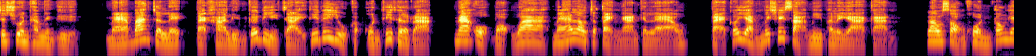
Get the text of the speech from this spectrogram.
จะชวนทำอย่างอื่น แม้บ้านจะเล็ก แต่คารินก็ดีใจที่ได้อยู่กับคนที่เธอรัก นาโอะบอกว่าแม้เราจะแต่งงานกันแล้ว แต่ก็ยังไม่ใช่สามีภรรยากัน เราสองคนต้องแย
